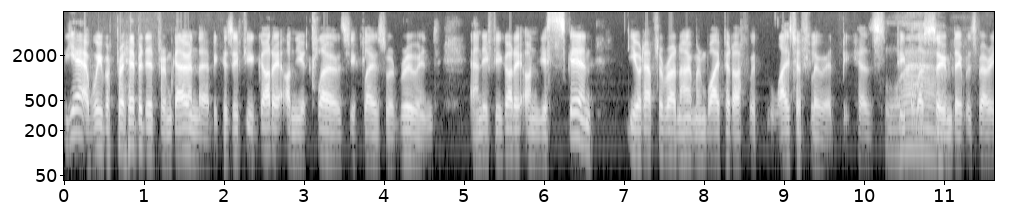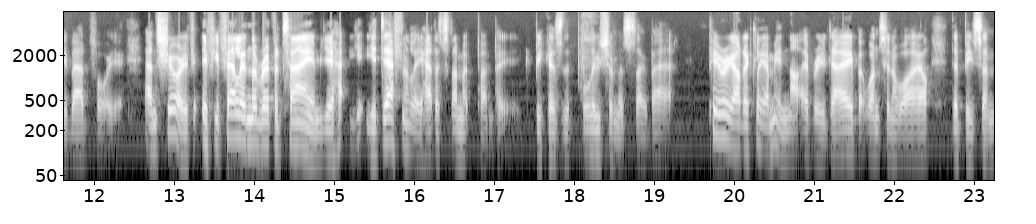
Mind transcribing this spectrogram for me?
yeah, we were prohibited from going there because if you got it on your clothes, your clothes were ruined. And if you got it on your skin, you would have to run home and wipe it off with lighter fluid because wow. people assumed it was very bad for you. And sure, if, if you fell in the River Tame, you, you definitely had a stomach pump because the pollution was so bad periodically, I mean, not every day, but once in a while, there'd be some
